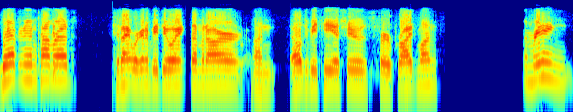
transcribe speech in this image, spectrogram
Good afternoon, comrades. Tonight we're going to be doing a seminar on LGBT issues for Pride Month. I'm reading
